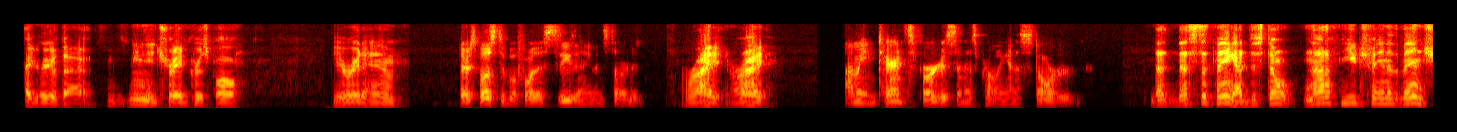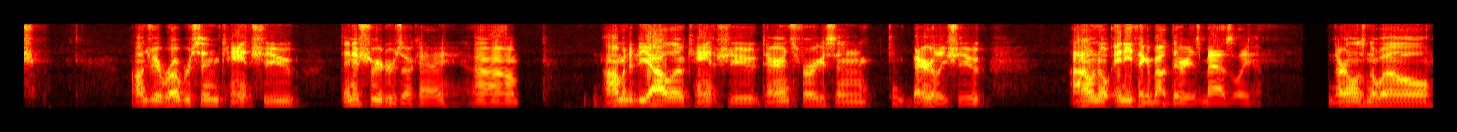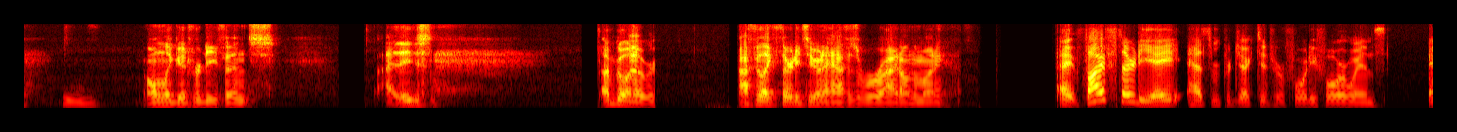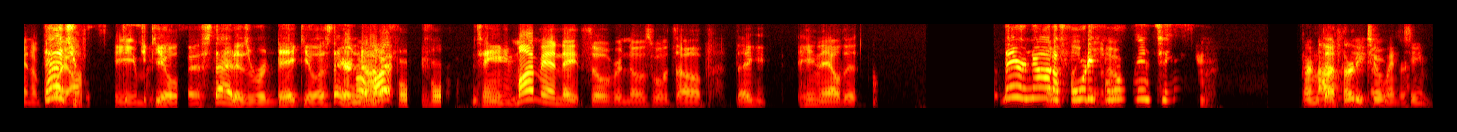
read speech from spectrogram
I agree with that. You need to trade Chris Paul. Get rid of him. They're supposed to before the season even started. Right, right. I mean, Terrence Ferguson is probably going to start. That that's the thing. I just don't not a huge fan of the bench. Andre Roberson can't shoot. Dennis Schroeder's okay. Um, Hamidou Diallo can't shoot. Terrence Ferguson can barely shoot. I don't know anything about Darius Bazley. Nerlens Noel, only good for defense. I, they just, I'm going over. I feel like 32 and a half is right on the money. Hey, 538 has them projected for 44 wins and a That's playoff team. Ridiculous. That is ridiculous. They are Bro, not my- a 44 team. My man Nate Silver knows what's up. They he nailed it. They're not a 44 win team. They're not a Definitely 32 win team.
